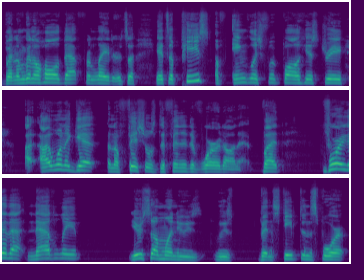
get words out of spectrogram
but I'm going to hold that for later. It's a it's a piece of English football history. I, I want to get an official's definitive word on it. But before we get that, Natalie, you're someone who's who's been steeped in the sport,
